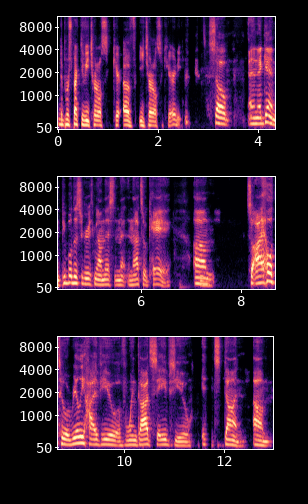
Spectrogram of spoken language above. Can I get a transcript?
the perspective eternal secu- of eternal security? So, and again, people disagree with me on this, and that, and that's okay. Um, mm-hmm. So I hold to a really high view of when God saves you, it's done. Um,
